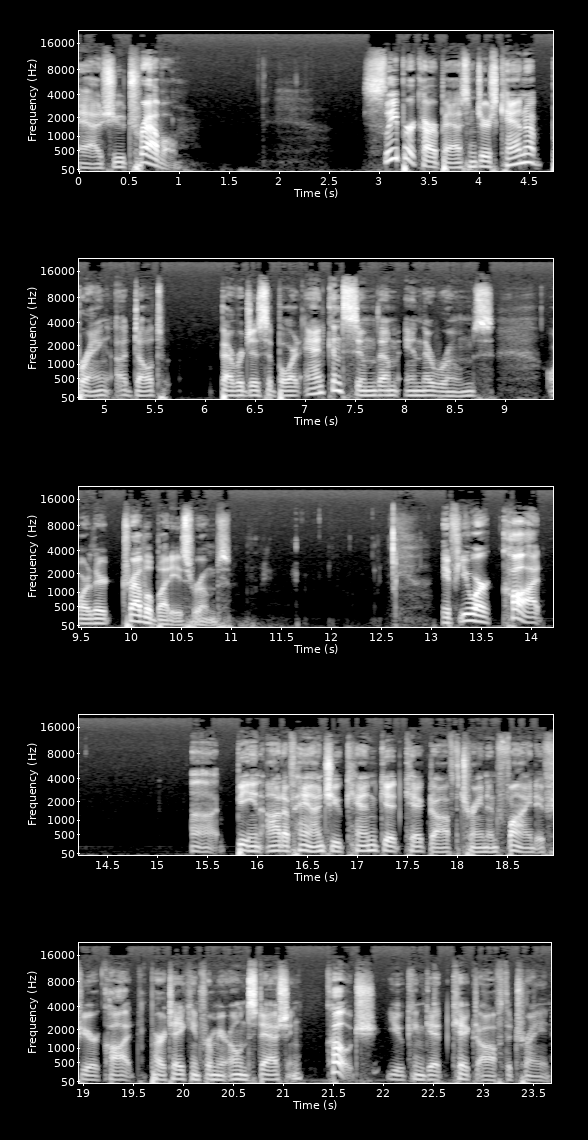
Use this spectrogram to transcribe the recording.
as you travel. Sleeper car passengers cannot bring adult beverages aboard and consume them in their rooms or their travel buddies' rooms. If you are caught uh, being out of hand, you can get kicked off the train and fined. If you're caught partaking from your own stash in coach, you can get kicked off the train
